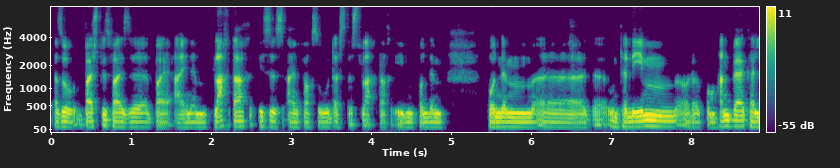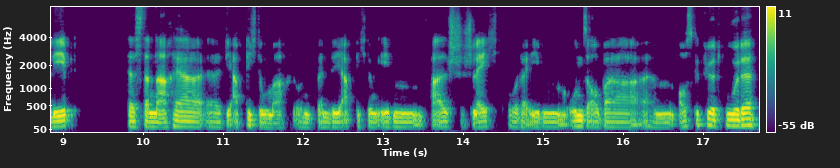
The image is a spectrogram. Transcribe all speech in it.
also beispielsweise bei einem Flachdach ist es einfach so, dass das Flachdach eben von dem von dem äh, Unternehmen oder vom Handwerker lebt, das dann nachher äh, die Abdichtung macht. Und wenn die Abdichtung eben falsch, schlecht oder eben unsauber ähm, ausgeführt wurde,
